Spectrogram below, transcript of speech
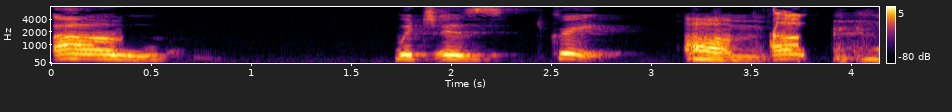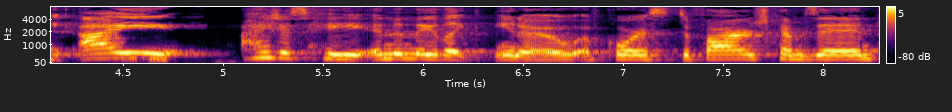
um, which is great. Um, Like, I I just hate and then they like, you know, of course Defarge comes in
